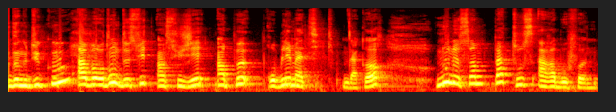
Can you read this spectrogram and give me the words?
Donc du coup, abordons de suite un sujet un peu problématique, d'accord? Nous ne sommes pas tous arabophones.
